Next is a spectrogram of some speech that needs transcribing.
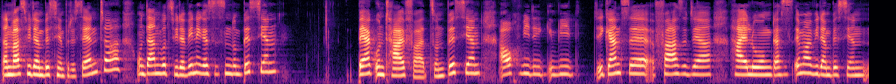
Dann war es wieder ein bisschen präsenter und dann wurde es wieder weniger. Es ist so ein bisschen Berg- und Talfahrt, so ein bisschen auch wie die, wie die ganze Phase der Heilung, dass es immer wieder ein bisschen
